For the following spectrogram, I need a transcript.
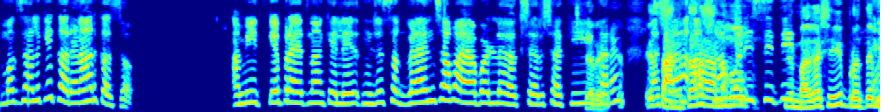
मग झालं की करणार कसं? आम्ही इतके प्रयत्न केले म्हणजे सगळ्यांच्या पाया पडलोय अक्षरशः की खरंय. कारण हे अशा सांगताना अशा अनुभव परिस्थितीत मगाशी प्रथम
